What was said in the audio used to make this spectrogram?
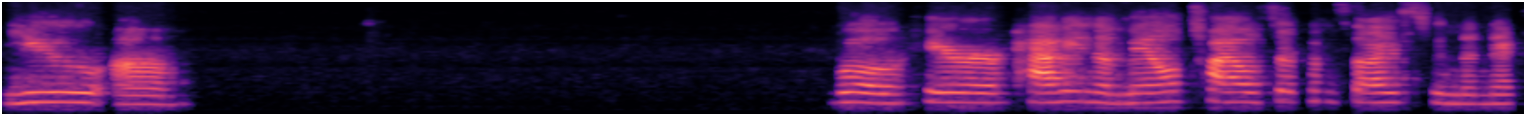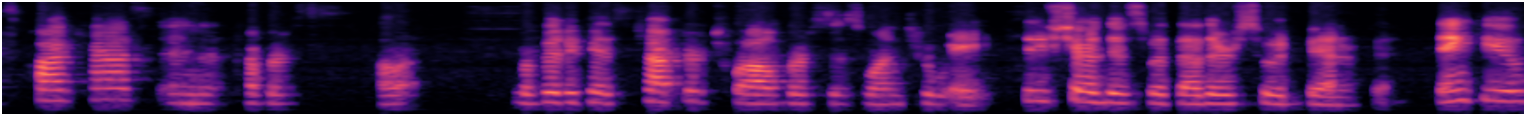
You um, We'll hear having a male child circumcised in the next podcast, and it covers uh, Leviticus chapter 12, verses 1 through 8. Please share this with others who would benefit. Thank you.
